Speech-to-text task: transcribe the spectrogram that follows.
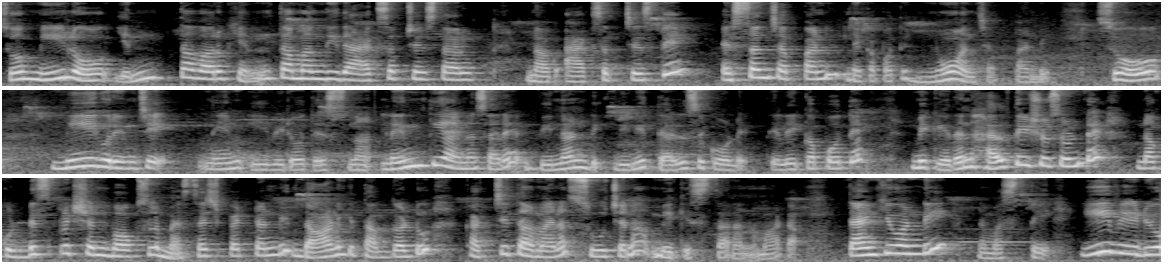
సో మీలో ఎంతవరకు ఎంతమంది ఇది యాక్సెప్ట్ చేస్తారు? నాకు యాక్సెప్ట్ చేస్తే ఎస్ అని చెప్పండి లేకపోతే నో అని చెప్పండి. సో మీ గురించి నేను ఈ వీడియో తెస్తున్నాను లెంతీ అయినా సరే వినండి విని తెలుసుకోండి. తెలియకపోతే మీకు ఏదైనా హెల్త్ ఇష్యూస్ ఉంటే నాకు డిస్క్రిప్షన్ బాక్స్లో మెసేజ్ పెట్టండి. దానికి తగ్గట్టు ఖచ్చితమైన సూచన మీకు ఇస్తారన్నమాట థ్యాంక్ యూ అండి. నమస్తే. ఈ వీడియో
